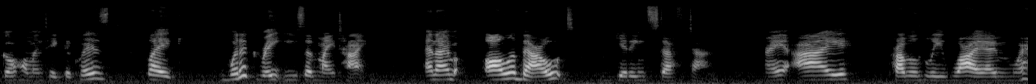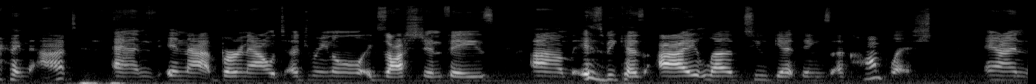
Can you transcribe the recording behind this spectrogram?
go home and take the quiz, like what a great use of my time. And I'm all about getting stuff done, right? I probably why I'm where I'm at and in that burnout, adrenal exhaustion phase um, is because I love to get things accomplished. And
